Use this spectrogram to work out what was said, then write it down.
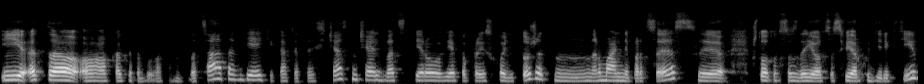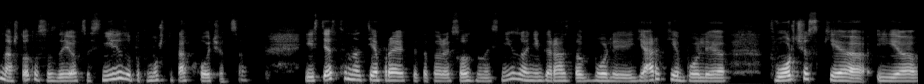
И это, как это было в 20 веке, как это сейчас в начале 21 века происходит, тоже нормальный процесс, что-то создается сверху директивно, а что-то создается снизу, потому что так хочется. И, естественно, те проекты, которые созданы снизу, они гораздо более яркие, более творческие, и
